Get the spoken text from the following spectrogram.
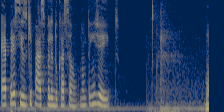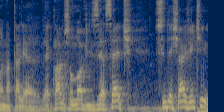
é preciso que passe pela educação. Não tem jeito. Bom, Natália, é claro, são 9 h 17 Se deixar, a gente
